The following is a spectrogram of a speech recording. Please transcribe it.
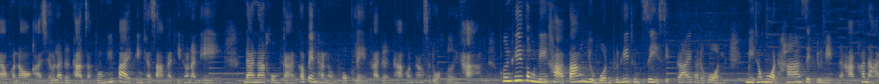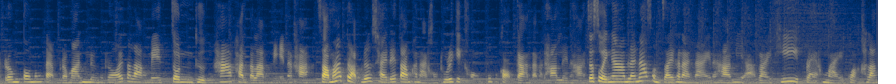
ดาวคะนองค่ะ ใช้เวลาเดินทางจากตรงนี้ไปเพียงแค่ 3 นาทีเท่านั้นเอง ด้านหน้าโครงการก็เป็นถนน 6 เลนค่ะเดินทางค่อนข้างสะดวกเลยค่ะ พื้นที่ตรงนี้ค่ะตั้งอยู่บนพื้นที่ถึง 40 ไร่ค่ะทุกคน มีทั้งหมด 50 ยูนิตนะคะ ขนาดเริ่มต้นตั้งแต่ประมาณ 100 ตารางเมตร จนถึง 5,000 ตารางเมตรนะคะ สามารถปรับเลือกใช้ได้ตามขนาดของธุรกิจของผู้ประกอบการแต่ละท่านเลยนะคะ จะสวยงามและน่าสนใจขนาดไหนนะคะ มีอะไรที่แปลกใหม่กว่าคลัง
